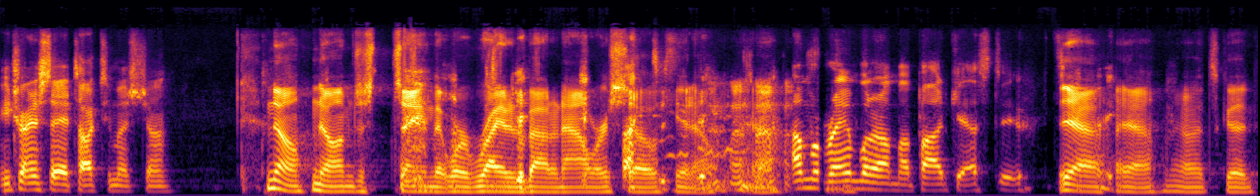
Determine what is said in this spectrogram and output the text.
Are you trying to say i talk too much john? No no i'm just saying that we're right at about an hour so you know i'm a rambler on my podcast too. It's yeah great. yeah no it's good.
